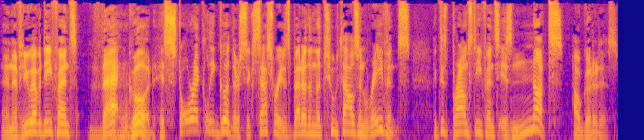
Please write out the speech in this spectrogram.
And if you have a defense that mm-hmm. good, historically good, their success rate is better than the 2000 Ravens. Like this Browns defense is nuts how good it is.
